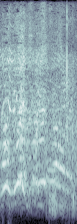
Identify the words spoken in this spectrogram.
Dave. Go, challenge. This is to celebrate.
